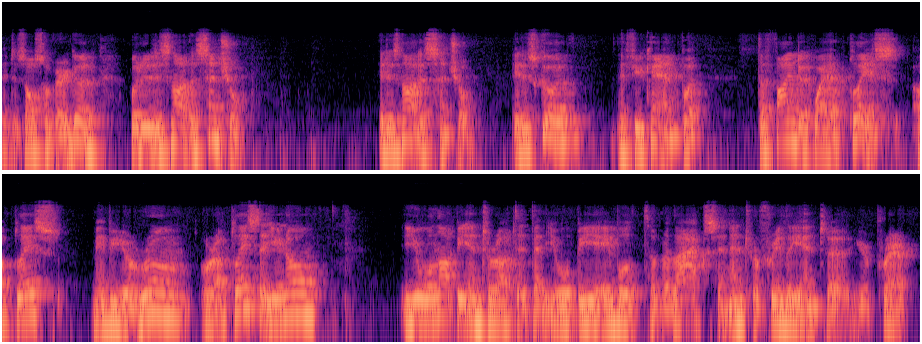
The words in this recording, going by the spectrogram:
it is also very good, but it is not essential. It is not essential. It is good if you can, but to find a quiet place, a place, maybe your room, or a place that you know you will not be interrupted, that you will be able to relax and enter freely into your prayer.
